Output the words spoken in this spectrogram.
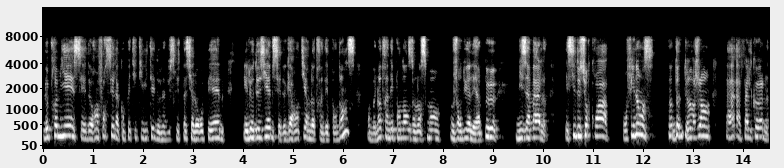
le premier, c'est de renforcer la compétitivité de l'industrie spatiale européenne et le deuxième, c'est de garantir notre indépendance. Bon, ben, notre indépendance de lancement, aujourd'hui, elle est un peu mise à mal. Et si de surcroît, on finance, on donne de l'argent à, Falcon,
